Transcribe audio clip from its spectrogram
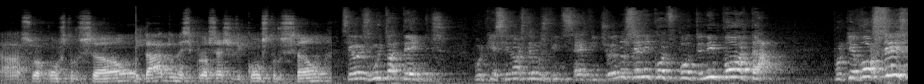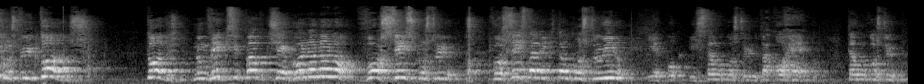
a sua construção, dado nesse processo de construção. Senhores, muito atentos, porque se nós temos 27, 28, eu não sei nem quantos pontos, não importa, porque vocês construíram todos, todos, não vem que esse papo que chegou, não, não, não, vocês construíram, vocês também que estão construindo, e é, estamos construindo, está correto, estamos construindo,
